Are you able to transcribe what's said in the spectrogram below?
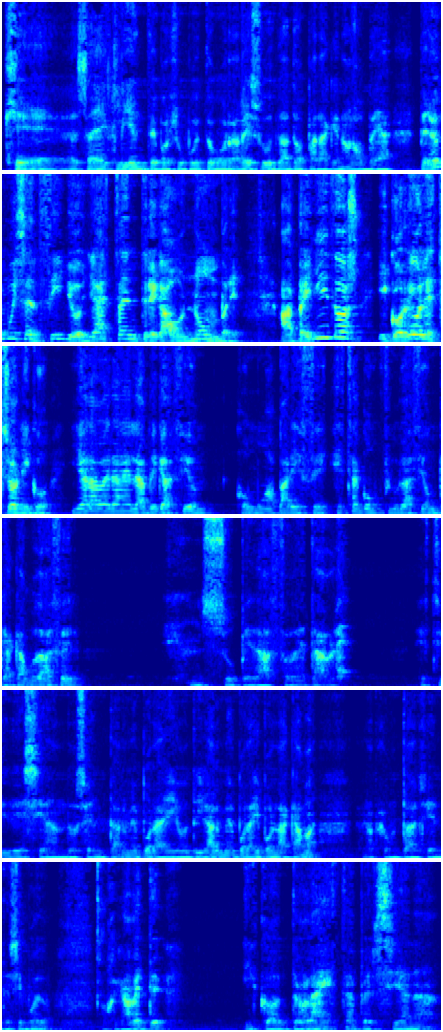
que ese cliente, por supuesto, borraré sus datos para que no los vea. Pero es muy sencillo, ya está entregado nombre, apellidos y correo electrónico. Y ahora verás en la aplicación cómo aparece esta configuración que acabo de hacer en su pedazo de tablet. Estoy deseando sentarme por ahí o tirarme por ahí por la cama. Me ha preguntado al cliente si puedo, lógicamente, y controla esta persiana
